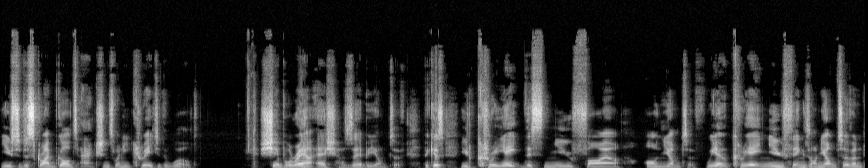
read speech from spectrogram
used to describe God's actions when He created the world. Because you'd create this new fire on Yom Tov. We don't create new things on Yom Tov, and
